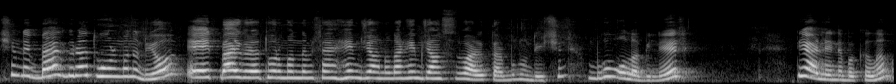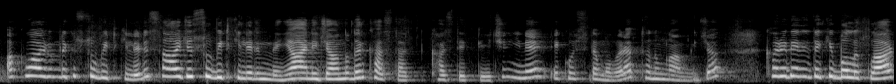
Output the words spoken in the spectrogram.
Şimdi Belgrad Ormanı diyor. Evet Belgrad Ormanı'nda mesela hem canlılar hem cansız varlıklar bulunduğu için bu olabilir. Diğerlerine bakalım. Akvaryumdaki su bitkileri sadece su bitkilerinde yani canlıları kastet, kastettiği için yine ekosistem olarak tanımlanmayacak. Karadeniz'deki balıklar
